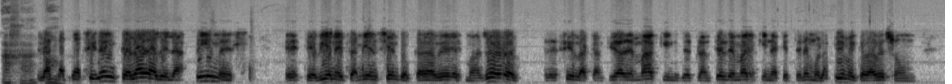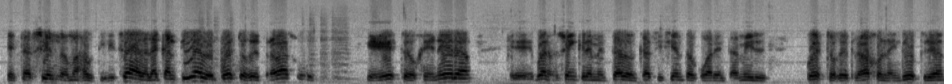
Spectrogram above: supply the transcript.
Ajá. La Ah. capacidad instalada de las pymes este, viene también siendo cada vez mayor, es decir, la cantidad de máquinas, del plantel de máquinas que tenemos las pymes cada vez son está siendo más utilizada, la cantidad de puestos de trabajo que esto genera, eh, bueno, se ha incrementado en casi 140 mil puestos de trabajo en la industria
